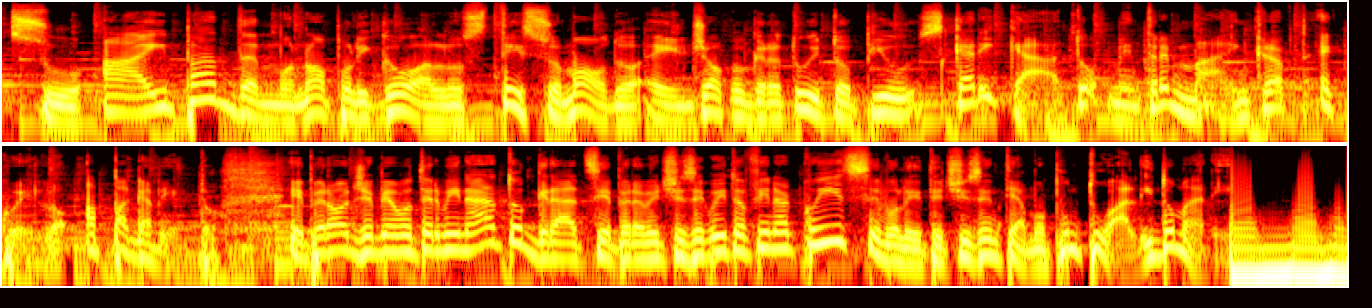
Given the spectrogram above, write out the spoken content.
Su iPad Monopoly Go allo stesso modo è il gioco gratuito più scaricato, mentre Minecraft è quello a pagamento. E per oggi abbiamo terminato, grazie per averci seguito fino a qui, se volete ci sentiamo puntuali domani.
